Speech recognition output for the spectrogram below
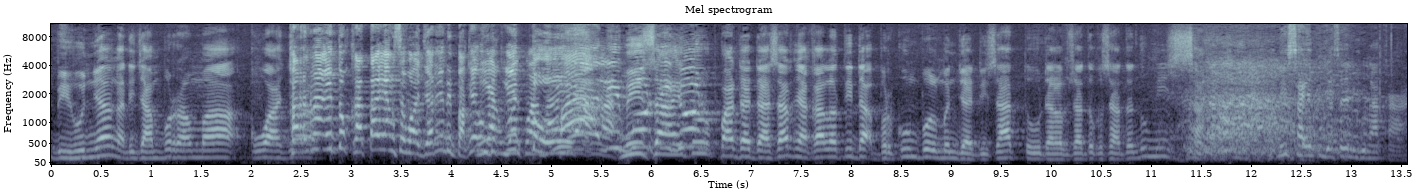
bihunnya nggak dicampur sama kuahnya. Karena itu kata yang sewajarnya dipakai Iya, untuk itu. tidur. itu pada dasarnya kalau tidak berkumpul menjadi satu dalam satu kesatuan itu misa. Misa itu biasanya digunakan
